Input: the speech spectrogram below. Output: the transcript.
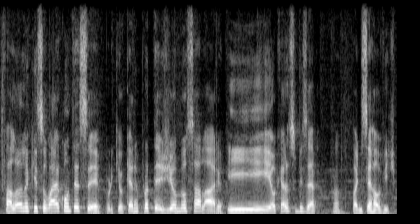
falando que isso vai acontecer, porque eu quero proteger o meu salário. E eu quero Sub-Zero. Pronto, pode encerrar o vídeo.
